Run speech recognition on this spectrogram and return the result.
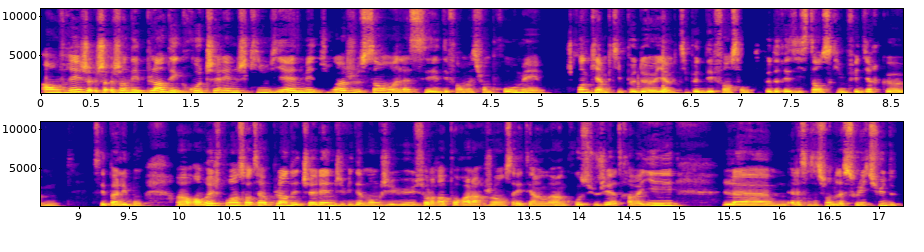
en vrai, j'en ai plein des gros challenges qui me viennent, mais tu vois, je sens là c'est des formations pro, mais je sens qu'il y a un petit peu de défense, un petit peu de résistance qui me fait dire que c'est pas les bons. en vrai, je pourrais en sortir plein des challenges évidemment que j'ai eu sur le rapport à l'argent, ça a été un, gros sujet à travailler. La, la, sensation de la solitude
